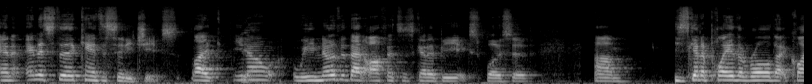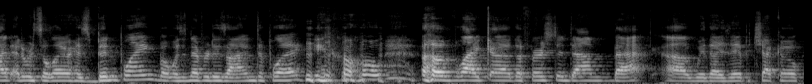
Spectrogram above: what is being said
And, and it's the Kansas City Chiefs. Like, you yeah. know, we know that that offense is going to be explosive. Um, he's going to play the role that Clyde Edwards-Helaire has been playing, but was never designed to play, you know, of like uh, the first and down back uh, with Isaiah Pacheco,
